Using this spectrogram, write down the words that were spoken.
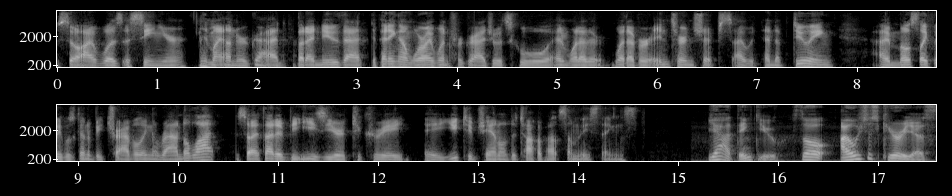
So I was a senior in my undergrad, but I knew that depending on where I went for graduate school and whatever whatever internships I would end up doing, I most likely was going to be traveling around a lot. So I thought it'd be easier to create a YouTube channel to talk about some of these things. Yeah, thank you. So I was just curious,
